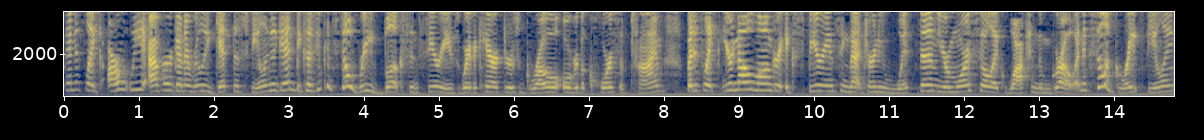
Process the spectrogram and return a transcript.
Then it's like, are we ever gonna really get this feeling again? Because you can still read books and series where the characters grow over the course of time, but it's like you're no longer experiencing that journey with them, you're more so like watching them grow. And it's still a great feeling.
